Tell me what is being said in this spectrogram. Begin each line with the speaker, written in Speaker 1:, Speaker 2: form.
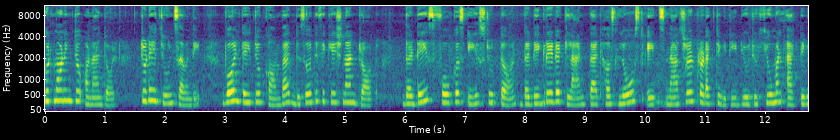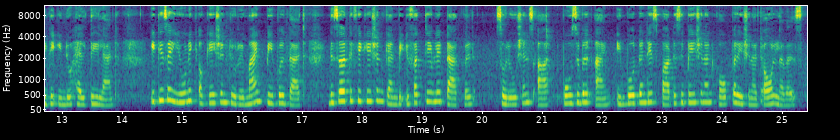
Speaker 1: Good morning to one and all. Today, June 17, World Day to Combat Desertification and Drought. The day's focus is to turn the degraded land that has lost its natural productivity due to human activity into healthy land. It is a unique occasion to remind people that desertification can be effectively tackled, solutions are possible, and important is participation and cooperation at all levels.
